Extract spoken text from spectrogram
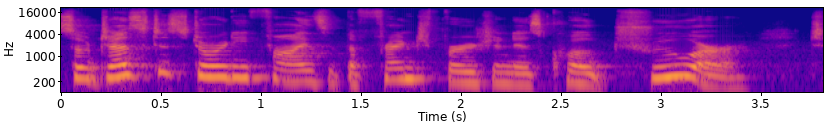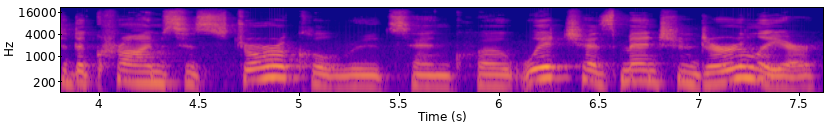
So Justice Doherty finds that the French version is, quote, truer to the crime's historical roots, end quote, which, as mentioned earlier,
